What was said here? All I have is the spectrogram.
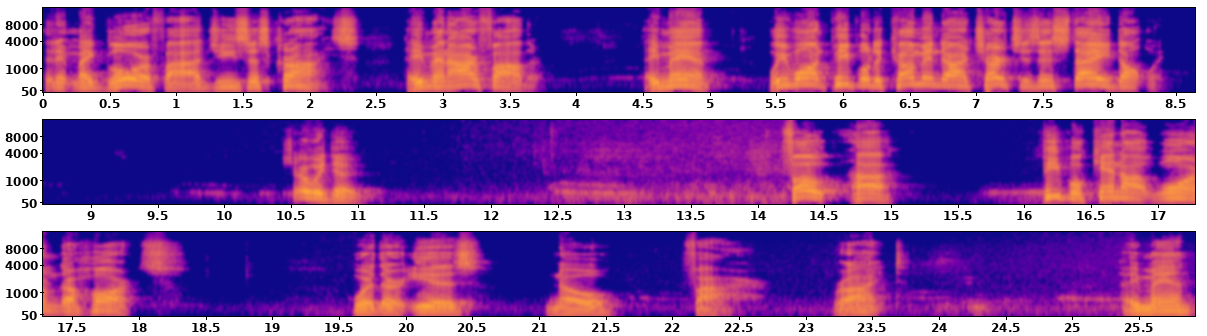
that it may glorify Jesus Christ. Amen, our Father. Amen. We want people to come into our churches and stay, don't we? Sure, we do. Folk, uh, people cannot warm their hearts where there is no fire. Right? Amen.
